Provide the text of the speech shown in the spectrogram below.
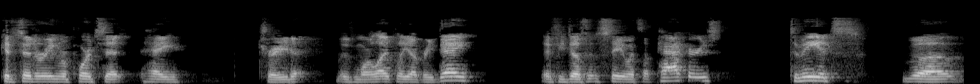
considering reports that, hey, trade is more likely every day if he doesn't stay with the Packers, to me, it's the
